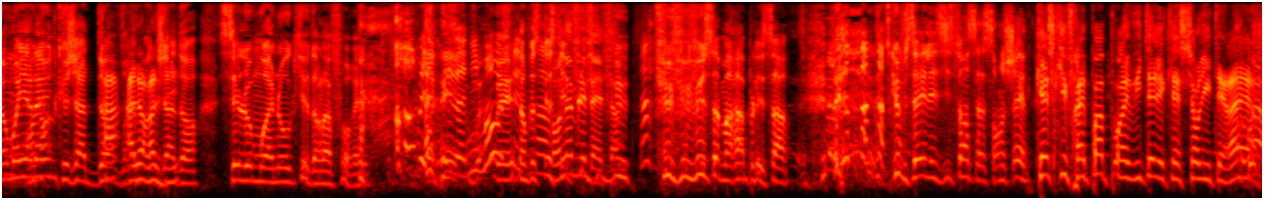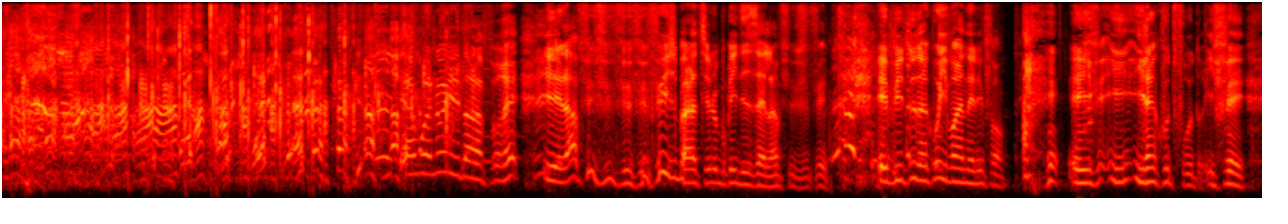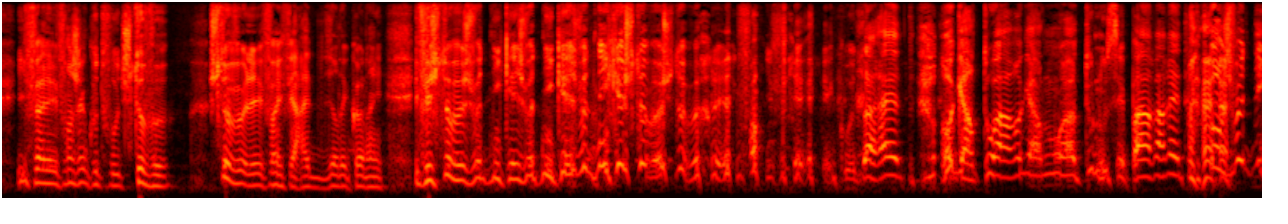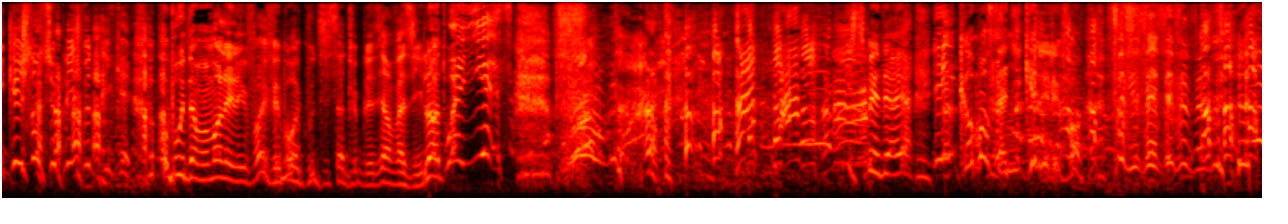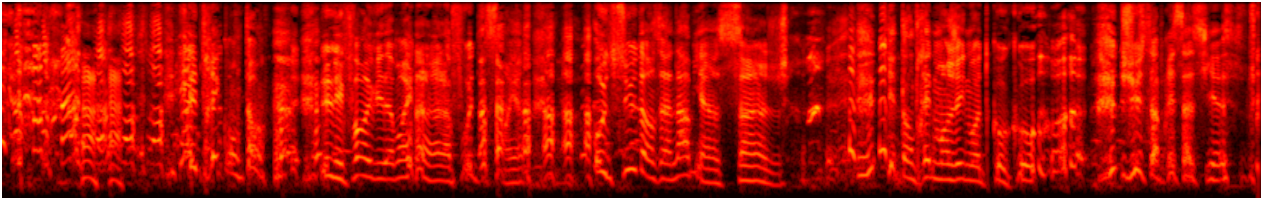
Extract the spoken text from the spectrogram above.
Non, moi, il y en a une que j'adore, Ah, vraiment alors, que allez-y. j'adore. C'est le moineau qui est dans la forêt. mais il y a des animaux. Ouais, c'est non, parce ça. que On c'est aime les bêtes, fu, fu, fu, fu, ça m'a rappelé ça. parce que vous savez, les histoires, ça s'enchaîne. Qu'est-ce qu'il ferait pas pour éviter les questions littéraires Et un moineau, il est dans la forêt, il est là, fu, fu, fu, fu, fu, il se balade, c'est le bruit des ailes, hein, fu, fu, fu. Et puis tout d'un coup, il voit un éléphant. Et il, fait- il- il a un coup de foudre. Il fait, il fait à l'éléphant, j'ai un coup de foudre, je te veux. Je te veux, l'éléphant, il fait arrête de dire des conneries. Il fait, je te veux, je veux te niquer, je veux te niquer, je veux te niquer, je te veux, je te veux. L'éléphant, il fait, écoute, arrête, regarde-toi, regarde-moi, tout nous sépare, arrête. Bon, je veux te niquer, je t'en supplie, je veux te niquer. Au bout d'un moment, l'éléphant, il fait, bon, écoute, si ça te fait plaisir, vas-y. L'autre, ouais, yes! Il se met derrière, il commence à niquer l'éléphant. Il est très content. L'éléphant, évidemment, il en a à foutre, il sent rien. Au-dessus, dans un arbre, il y a un singe qui est en train de manger une noix de coco juste après sa sieste.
